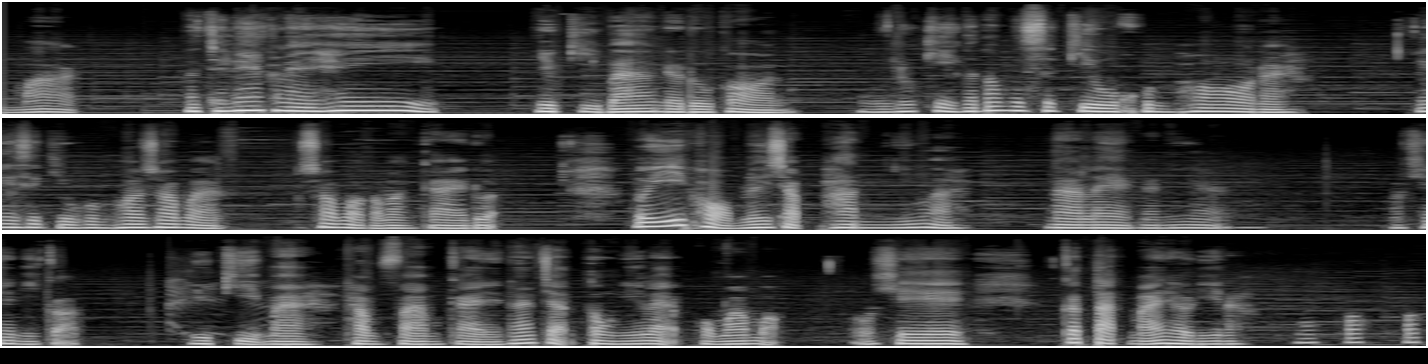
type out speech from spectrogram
ำมาก เราจะแลกอะไรให้ยูกิบ้างเดี๋ยวดูก่อนยูกิก็ต้องเป็นสกิลคุณพ่อนะนี่สกิลคุณพ่อชอบมากชอบออกกำลังกายด้วย เฮ้ยผอมเลยฉับพันนี้ว่ะหน้าแรกนะเนี่ยเอาแค่นี้ก่อนยูกิมาทำฟาร์มไก่น่าจะตรงนี้แหละ ผมว่าเหมาะโอเค ก็ตัดไม้แถวนี้นะป๊อกป๊อกป๊อก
